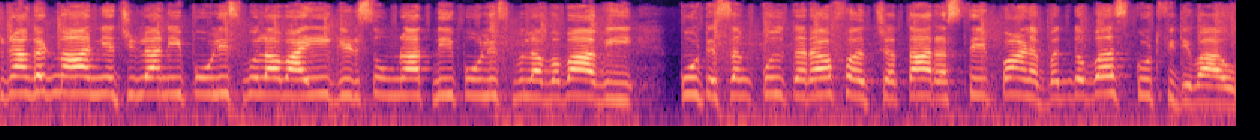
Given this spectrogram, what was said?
જૂનાગઢમાં અન્ય જિલ્લાની પોલીસ બોલાવાઈ. ગીર સોમનાથની પોલીસ બોલાવવામાં આવી. કોર્ટ સંકુલ તરફ જતા રસ્તે પણ બંદોબસ્ત ગોઠવી દેવાયો.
